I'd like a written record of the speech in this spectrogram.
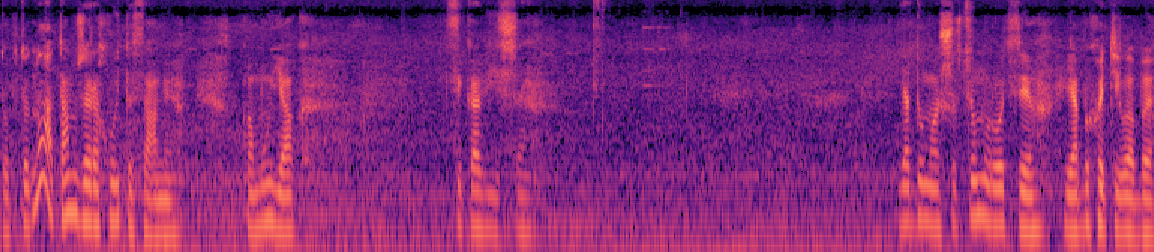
Тобто, ну а там вже рахуйте самі, кому як цікавіше. Я думаю, що в цьому році я би хотіла би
